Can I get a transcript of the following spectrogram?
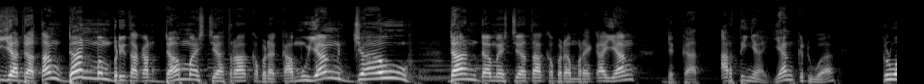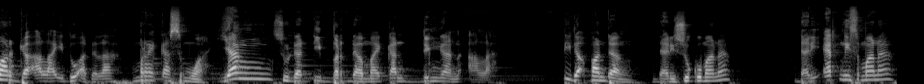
Ia datang dan memberitakan damai sejahtera kepada kamu yang jauh dan damai sejahtera kepada mereka yang dekat. Artinya yang kedua, keluarga Allah itu adalah mereka semua yang sudah diperdamaikan dengan Allah. Tidak pandang dari suku mana, dari etnis mana,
